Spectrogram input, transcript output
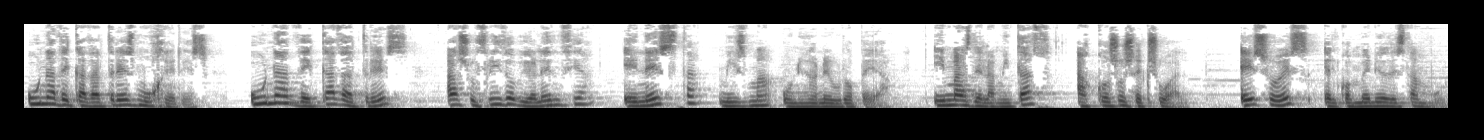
Una de cada tres mujeres, una de cada tres ha sufrido violencia en esta misma Unión Europea. Y más de la mitad, acoso sexual. Eso es el Convenio de Estambul.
